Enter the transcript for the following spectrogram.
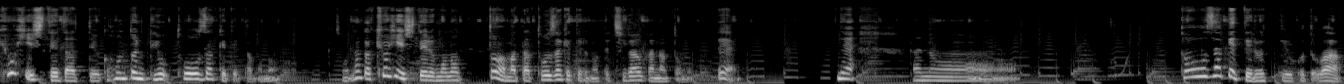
拒否してたっていうか、本当に遠ざけてたもの。そう、なんか拒否してるものとはまた遠ざけてるのって違うかなと思って。で、あのー、遠ざけてるっていうことは、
